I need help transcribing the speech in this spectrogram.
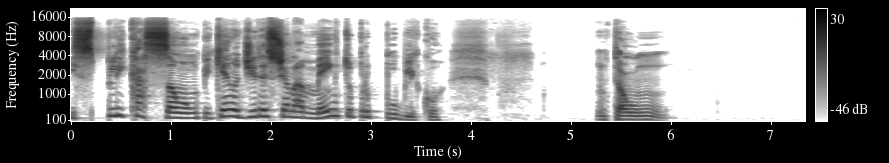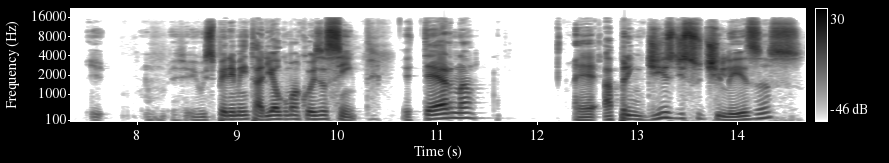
explicação, um pequeno direcionamento para o público. Então, eu experimentaria alguma coisa assim. Eterna, é, aprendiz de sutilezas,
